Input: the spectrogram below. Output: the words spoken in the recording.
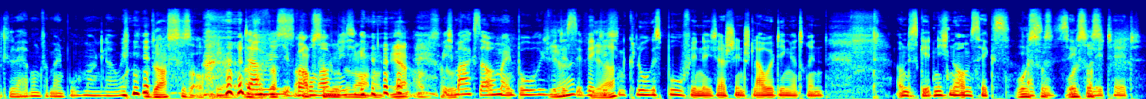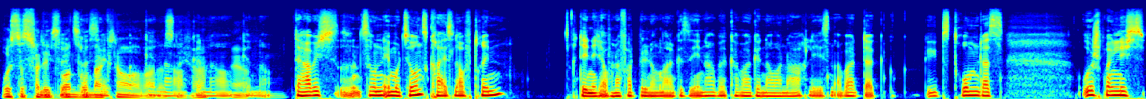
bisschen Werbung für mein Buch machen, glaube ich. Du darfst es auch. Ja. Also Darf das ich? Warum auch nicht? Ja. Ich mag es auch, mein Buch. Ich finde, ist wirklich ein kluges Buch, finde ich. Da stehen schlaue Dinge drin. Und es geht nicht nur um Sex. Wo ist also das- wo ist das- Sexualität. wo ist das verlegt worden? Drunter Knauer war genau, das nicht? Genau, genau. Da habe ich so einen Emotionskreislauf drin, den ich auf einer Fortbildung mal gesehen habe, kann man genauer nachlesen. Aber da geht es darum, dass ursprünglich,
